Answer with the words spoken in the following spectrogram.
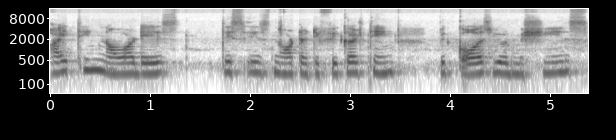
i think nowadays this is not a difficult thing because your machines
